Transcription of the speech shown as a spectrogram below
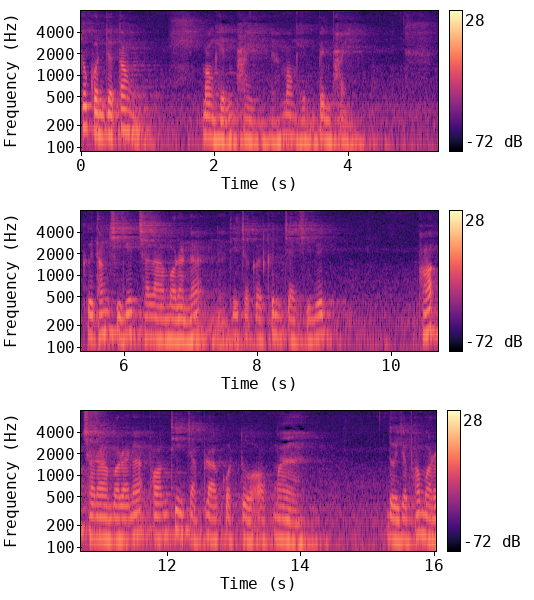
ทุกคนจะต้องมองเห็นภัยนะมองเห็นเป็นภัย คือทั้งชีวิตชรามรณะที่จะเกิดขึ้นแก่ชีวิต เพราะชรามรณะพร้อมที่จะปรากฏตัวออกมา โดยเฉพาะมร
